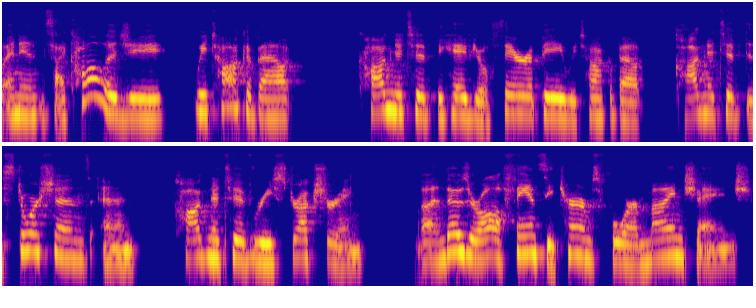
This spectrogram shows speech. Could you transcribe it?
And in psychology, we talk about cognitive behavioral therapy, we talk about cognitive distortions and cognitive restructuring. Uh, and those are all fancy terms for mind change.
